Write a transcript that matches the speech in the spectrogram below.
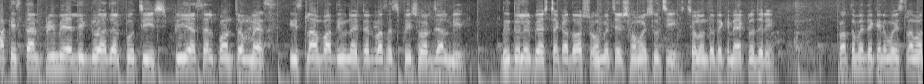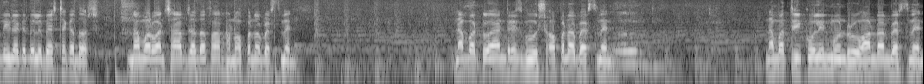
পাকিস্তান প্রিমিয়ার লিগ দু হাজার পঁচিশ, পিএসএল পঞ্চম match, Islamabad United versus Peshawar Zalmi. দুই দলের বেস্ট একাদশ ও ম্যাচের সময়সূচি। চলন্ত তো দেখে এক নজরে। প্রথমে দেখে নেব ইসলামাবাদ ইউনাইটেড দলের বেস্ট একাদশ number one Shahzada Farhan opener batsman number two Andries Gous opener batsman number three Colin Munro on batsman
